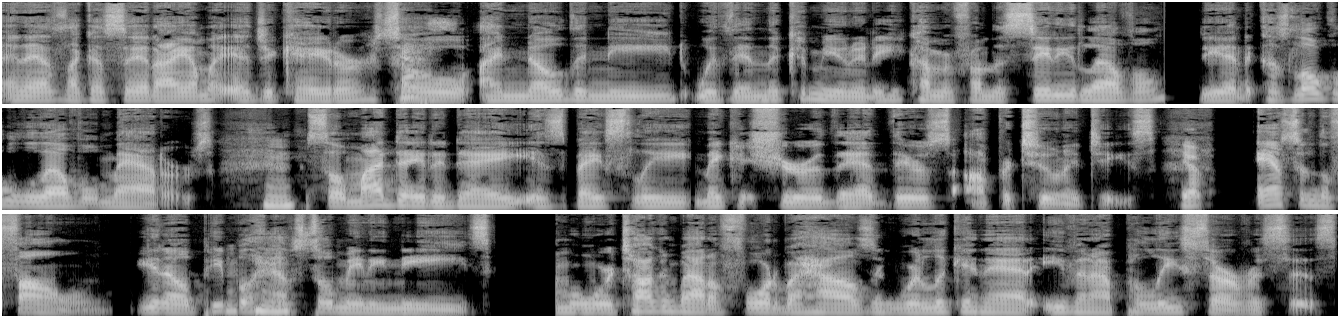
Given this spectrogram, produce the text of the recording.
and as like I said, I am an educator, so yes. I know the need within the community coming from the city level, because local level matters. Hmm. So my day to day is basically making sure that there's opportunities. Yep answering the phone. You know, people mm-hmm. have so many needs. When we're talking about affordable housing, we're looking at even our police services.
